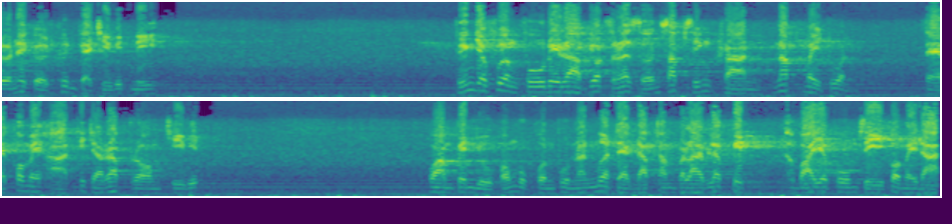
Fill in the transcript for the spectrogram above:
ริญให้เกิดขึ้นแก่ชีวิตนี้ ถึงจะเฟื่องฟูด้วยลาบยศสนเสริญทรัพย์สินครานนับไม่ถ้วน แต่ก็ไม่อาจที่จะรับรองชีวิต ความเป็นอยู่ของบุคคลผู้นั้น เมื่อแตกดับทำปลายแล้วปิดอบายภูมิสีก็ไม่ได้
